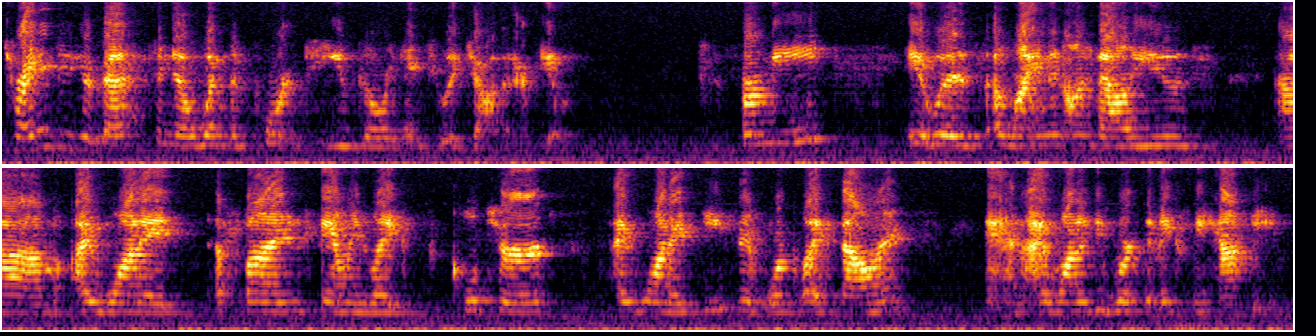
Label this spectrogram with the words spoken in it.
try to do your best to know what's important to you going into a job interview. For me, it was alignment on values. Um, I wanted a fun, family like culture. I wanted decent work life balance. and I want to do work that makes me happy.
